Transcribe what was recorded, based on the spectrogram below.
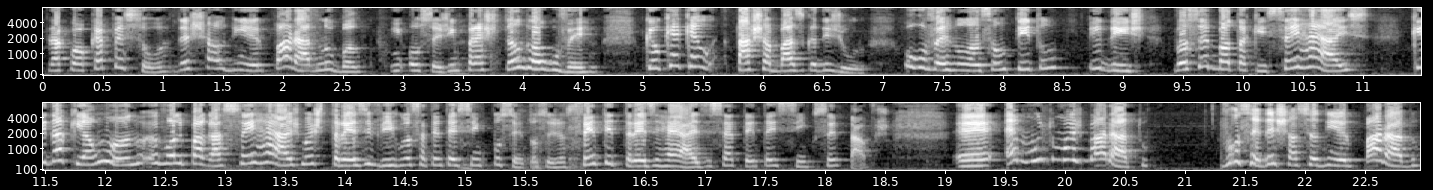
para qualquer pessoa deixar o dinheiro parado no banco, ou seja, emprestando ao governo. Porque o que é, que é taxa básica de juro? O governo lança um título e diz: você bota aqui 100 reais que daqui a um ano eu vou lhe pagar 100 reais mais 13,75%, ou seja, R$ 113,75. É, é muito mais barato você deixar seu dinheiro parado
